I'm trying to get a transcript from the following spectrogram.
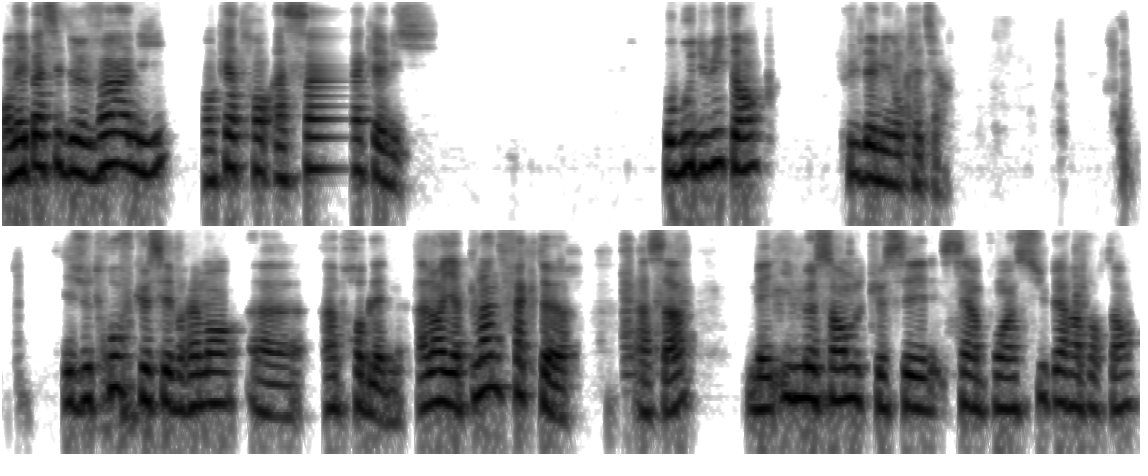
On est passé de 20 amis en 4 ans à 5 amis. Au bout de 8 ans, plus d'amis non chrétiens. Et je trouve que c'est vraiment euh, un problème. Alors, il y a plein de facteurs à ça. Mais il me semble que c'est un point super important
